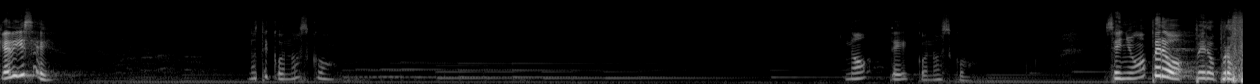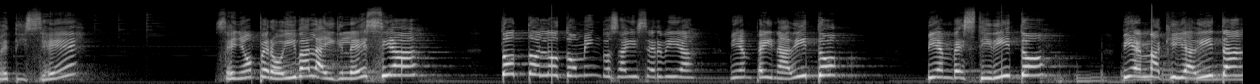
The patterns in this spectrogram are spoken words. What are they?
¿Qué dice? No te conozco. No te conozco. Señor, pero pero profeticé. Señor, pero iba a la iglesia. Todos los domingos ahí servía, bien peinadito, bien vestidito, bien maquilladita.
